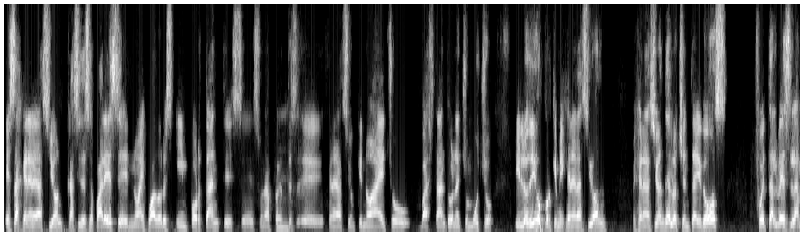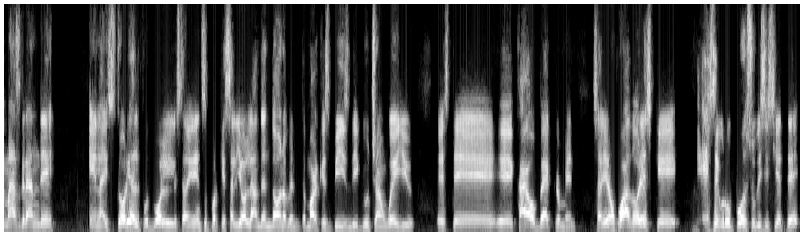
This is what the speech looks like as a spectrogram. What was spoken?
esa generación casi desaparece. No hay jugadores importantes. Es una mm. generación que no ha hecho bastante, no ha hecho mucho. Y lo digo porque mi generación, mi generación del 82, fue tal vez la más grande en la historia del fútbol estadounidense porque salió Landon Donovan, Marcus Beasley, Guchan Weyu, este, eh, Kyle Beckerman. Salieron jugadores que ese grupo de sub-17,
